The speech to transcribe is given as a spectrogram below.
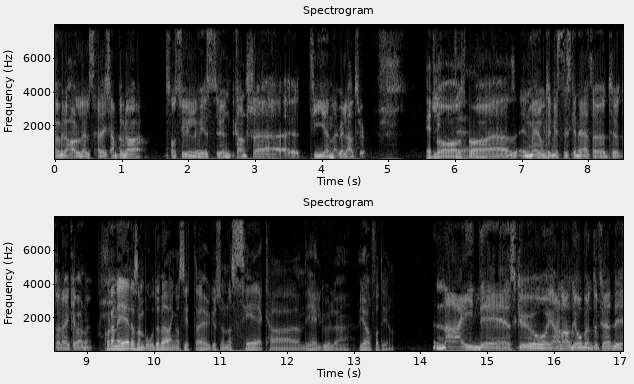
øvre halvdel, så er det kjempebra. Sannsynligvis rundt kanskje tiende, vil jeg tro. Litt, så, så uh, Mer optimistisk enn det så tør jeg ikke være nå. Hvordan er det som bodøværing å sitte i Haugesund og se hva de helgule gjør for tida? Nei, det skulle jo gjerne hatt jobben til Freddy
